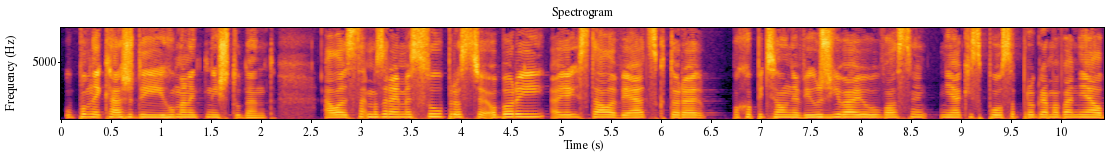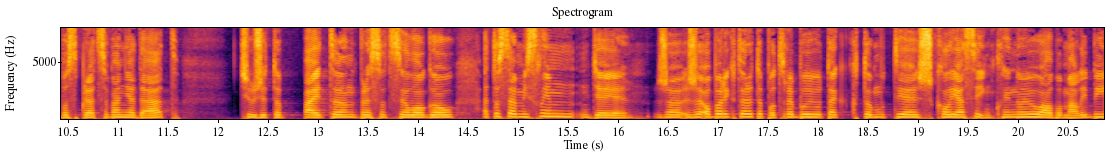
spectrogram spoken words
úplne každý humanitný študent. Ale samozrejme sú proste obory a je ich stále viac, ktoré pochopiteľne využívajú vlastne nejaký spôsob programovania alebo spracovania dát, či už je to Python pre sociológov. A to sa myslím deje, že, že obory, ktoré to potrebujú, tak k tomu tie školy asi inklinujú alebo mali by.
